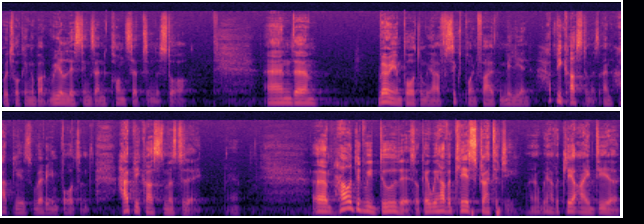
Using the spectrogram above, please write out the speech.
We're talking about real listings and concepts in the store. And um, very important, we have 6.5 million happy customers, and happy is very important. Happy customers today. Um, how did we do this? Okay, we have a clear strategy. Uh, we have a clear idea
